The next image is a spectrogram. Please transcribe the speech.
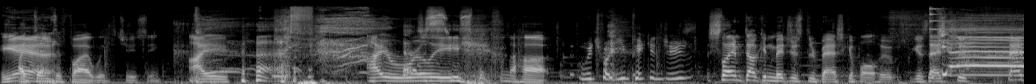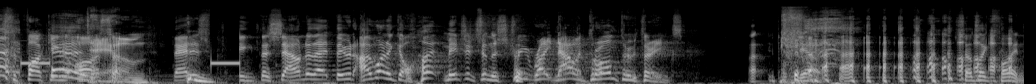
Yeah. identify with, Juicy. I I really Speak from the heart. Which one you picking, Juice? slam dunking midgets through basketball hoops because that's just that's fucking awesome. Damn. That is f***ing- the sound of that, dude. I want to go hunt midgets in the street right now and throw them through things. Uh, yeah. Sounds like fun.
